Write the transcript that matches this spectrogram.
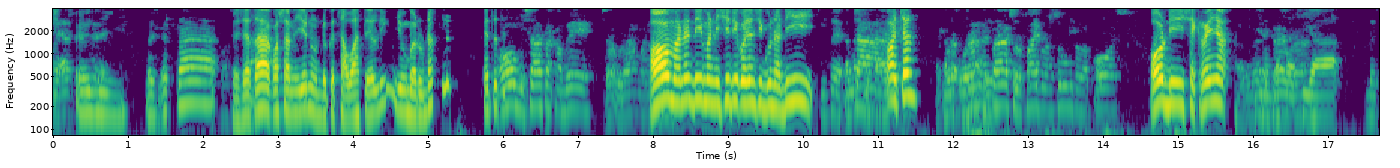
WA. terus eta biasa ta kosan ieu nu deket sawah teling jeung barudak leuh eta teh. Oh misal tak KB. Sa urang mana? Oh mana di manisi di kosan si Gunadi? Itu ya teman Ca- oh can. Urang urang eta survive langsung tengah kos oh di sekrenya Bisa sia dek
